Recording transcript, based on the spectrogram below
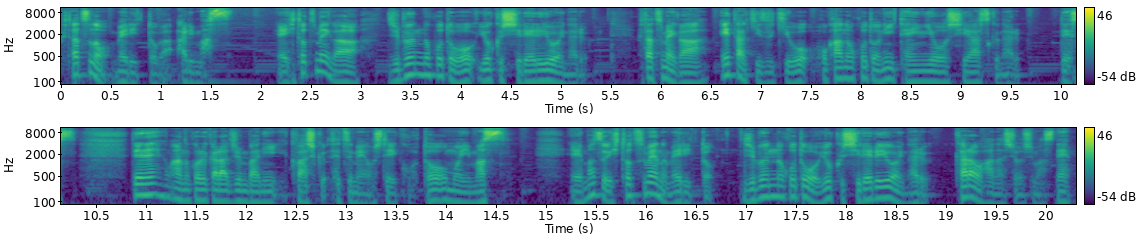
2つのメリットがあります。え、1つ目が自分のことをよく知れるようになる。2つ目が得た気づきを他のことに転用しやすくなる。です。でね、あの、これから順番に詳しく説明をしていこうと思います。えー、まず1つ目のメリット自分のことをよく知れるようになるからお話をしますね。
